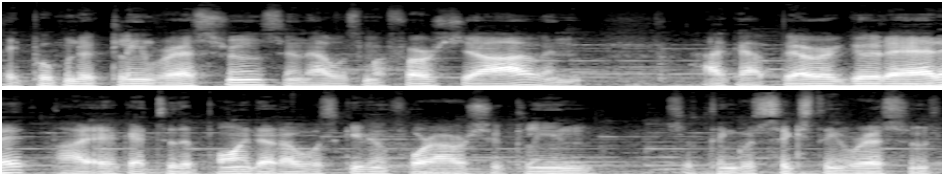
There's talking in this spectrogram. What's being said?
they put me to clean restrooms, and that was my first job, and I got very good at it. I, got to the point that I was given four hours to clean, I think it was 16 restrooms.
